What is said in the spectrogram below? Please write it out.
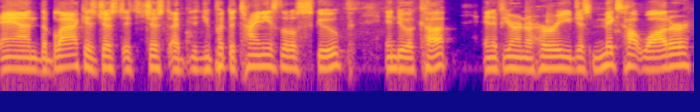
And the black is just it's just you put the tiniest little scoop into a cup, and if you're in a hurry, you just mix hot water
